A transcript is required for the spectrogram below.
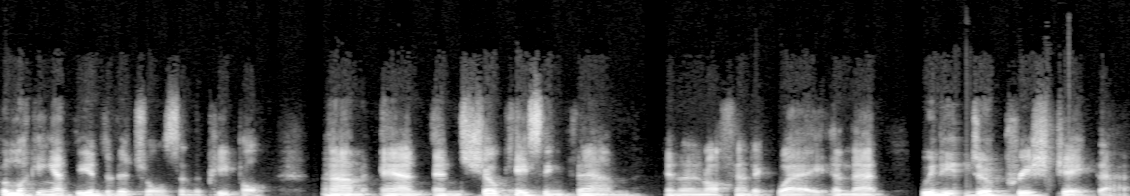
but looking at the individuals and the people um, and and showcasing them in an authentic way. And that we need to appreciate that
